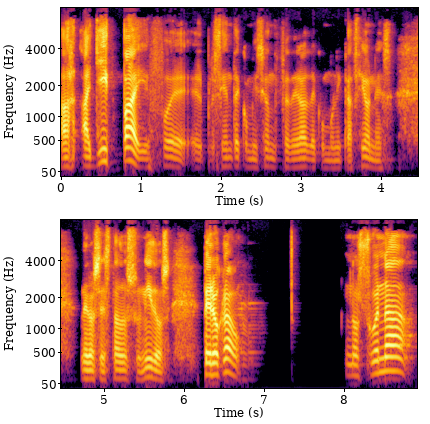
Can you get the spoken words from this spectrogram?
Ajit Pai fue el presidente de Comisión Federal de Comunicaciones de los Estados Unidos. Pero claro, nos suena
